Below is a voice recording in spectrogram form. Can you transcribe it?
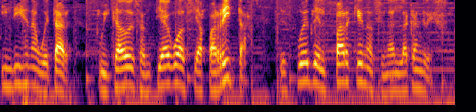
indígena Huetar, ubicado de Santiago hacia Parrita, después del Parque Nacional La Cangreja.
